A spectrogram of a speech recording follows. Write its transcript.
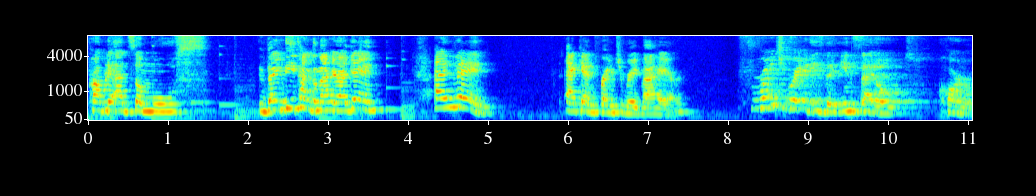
probably add some mousse, then detangle my hair again, and then I can French braid my hair. French braid is the inside out corner.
